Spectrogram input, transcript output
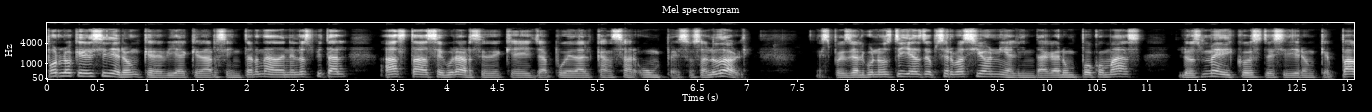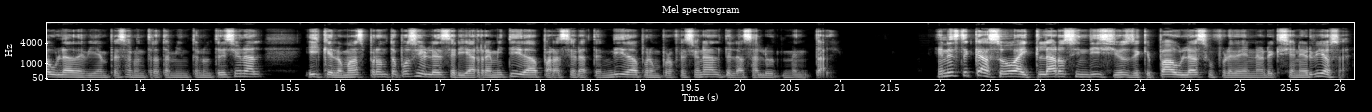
por lo que decidieron que debía quedarse internada en el hospital hasta asegurarse de que ella pueda alcanzar un peso saludable. Después de algunos días de observación y al indagar un poco más, los médicos decidieron que Paula debía empezar un tratamiento nutricional y que lo más pronto posible sería remitida para ser atendida por un profesional de la salud mental. En este caso hay claros indicios de que Paula sufre de anorexia nerviosa,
